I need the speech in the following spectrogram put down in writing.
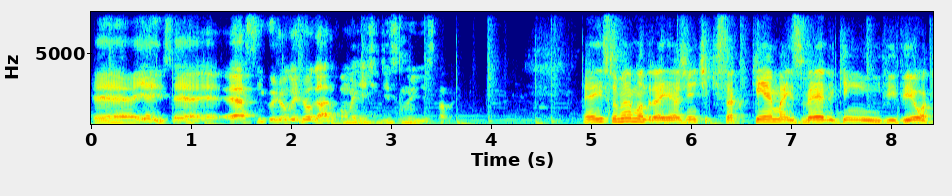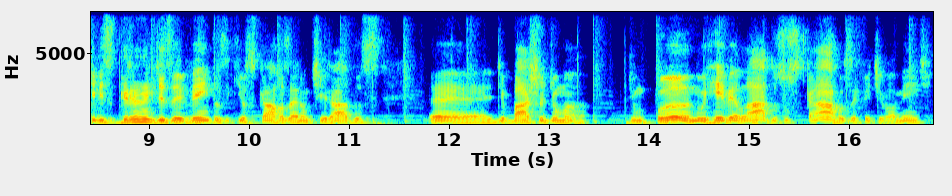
É, e é isso, é, é, é assim que o jogo é jogado, como a gente disse no início também. É isso mesmo, André. E a gente que sabe quem é mais velho, quem viveu aqueles grandes eventos em que os carros eram tirados é, debaixo de uma de um pano e revelados os carros efetivamente,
